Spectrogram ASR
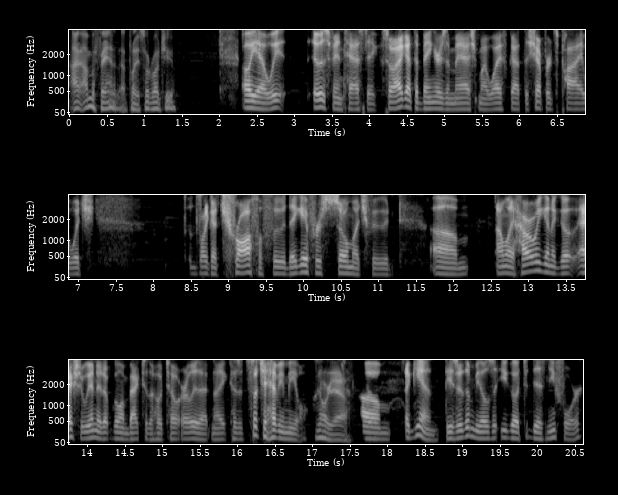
I, I'm a fan of that place. What about you? Oh yeah, we it was fantastic. So I got the bangers and mash. My wife got the shepherd's pie, which it's like a trough of food. They gave her so much food. Um, I'm like, how are we going to go? Actually, we ended up going back to the hotel early that night because it's such a heavy meal. Oh yeah. Um, again, these are the meals that you go to Disney for.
